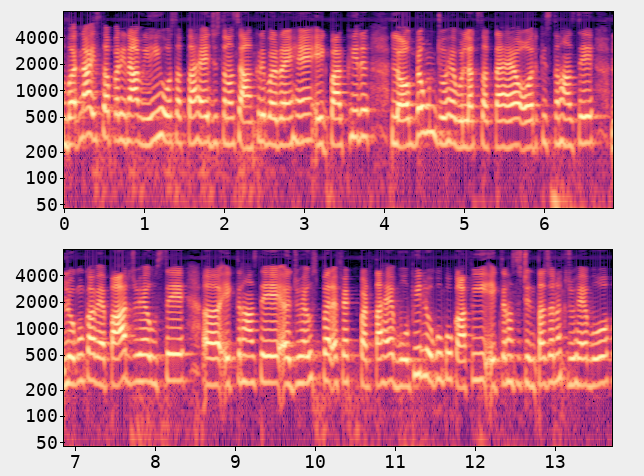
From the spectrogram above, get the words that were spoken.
वरना इसका परिणाम यही हो सकता है, जिस तरह से आंकड़े बढ़ रहे हैं, एक बार फिर लॉकडाउन जो है वो लग सकता है और किस तरह से लोगों का व्यापार जो है उससे एक तरह से जो है उस पर इफ़ेक्ट पड़ता है, वो भी लोगों को काफ़ी एक तरह से चिंताजनक जो है वो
